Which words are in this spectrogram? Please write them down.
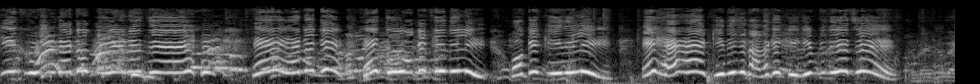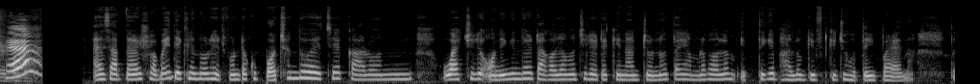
কি খুশি দেখো এটা কি? তুই ওকে কি দিলি? ওকে কি দিলি? এই হ্যাঁ হ্যাঁ কি দিয়েছে? দাদাকে কি গিফট দিয়েছে? হ্যাঁ? অ্যাজ আপনারা সবাই দেখলেন, ওর হেডফোনটা খুব পছন্দ হয়েছে, কারণ ও অ্যাকচুয়ালি অনেকদিন ধরে টাকা জমাচ্ছিল এটা কেনার জন্য, তাই আমরা ভাবলাম এর থেকে ভালো গিফট কিছু হতেই পারে না। তো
